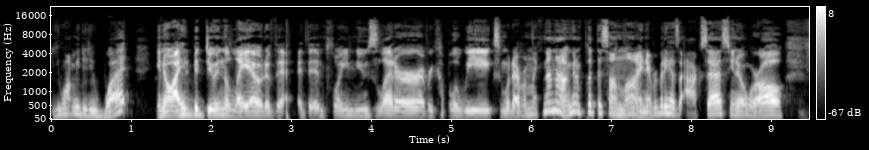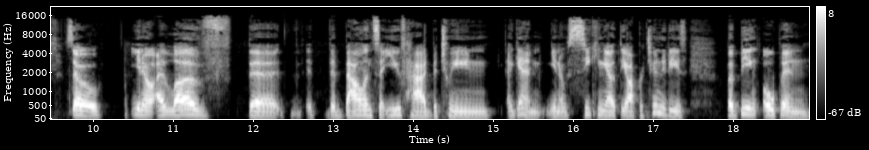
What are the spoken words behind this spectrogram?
you want me to do what? You know, I had been doing the layout of the the employee newsletter every couple of weeks and whatever. I'm like, no, no, I'm going to put this online. Everybody has access. You know, we're all so. You know, I love the the balance that you've had between again, you know, seeking out the opportunities, but being open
